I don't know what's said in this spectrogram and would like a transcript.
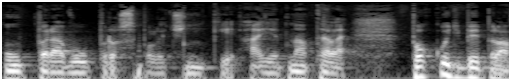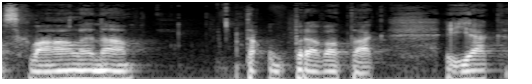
úpravu pro společníky a jednatele. Pokud by byla schválena ta úprava tak, jak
